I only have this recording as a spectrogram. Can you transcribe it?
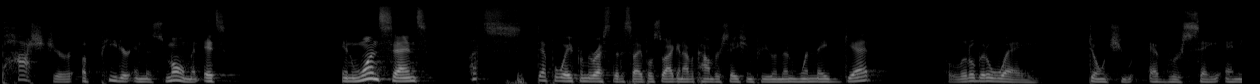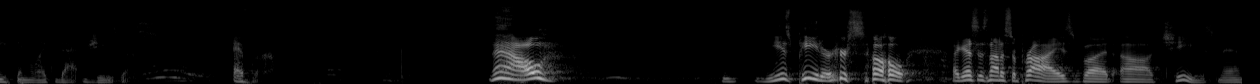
posture of Peter in this moment. It's, in one sense, let's step away from the rest of the disciples so I can have a conversation for you. And then when they get a little bit away, don't you ever say anything like that, Jesus. Ever. Now, he is Peter, so I guess it's not a surprise, but uh, geez, man.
